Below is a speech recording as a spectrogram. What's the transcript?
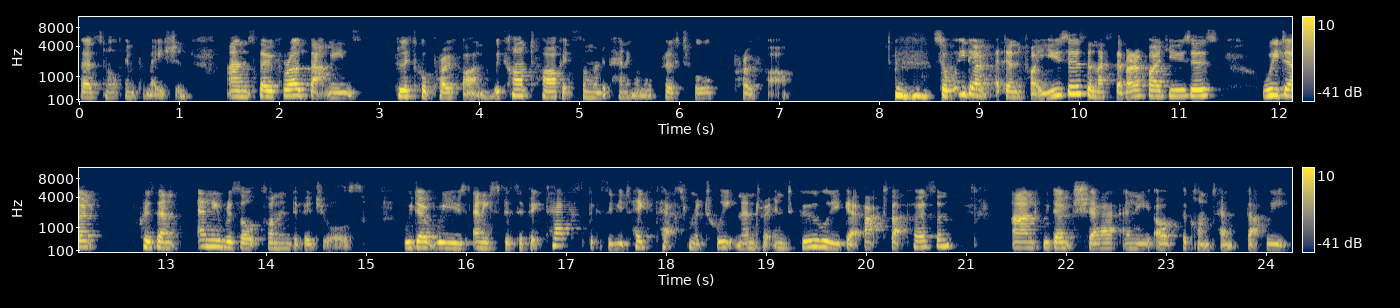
personal information. And so for us, that means political profiling. We can't target someone depending on their political profile. Mm -hmm. So we don't identify users unless they're verified users. We don't present any results on individuals. We don't reuse any specific text because if you take a text from a tweet and enter it into Google, you get back to that person. And we don't share any of the content that we,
